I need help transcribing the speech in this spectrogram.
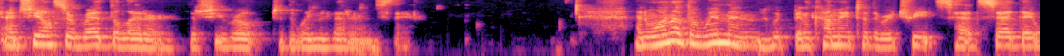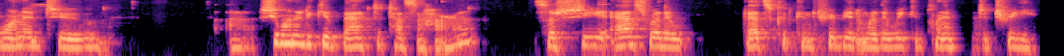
And she also read the letter that she wrote to the women veterans there. And one of the women who'd been coming to the retreats had said they wanted to, uh, she wanted to give back to Tassajara. So she asked whether vets could contribute and whether we could plant a tree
